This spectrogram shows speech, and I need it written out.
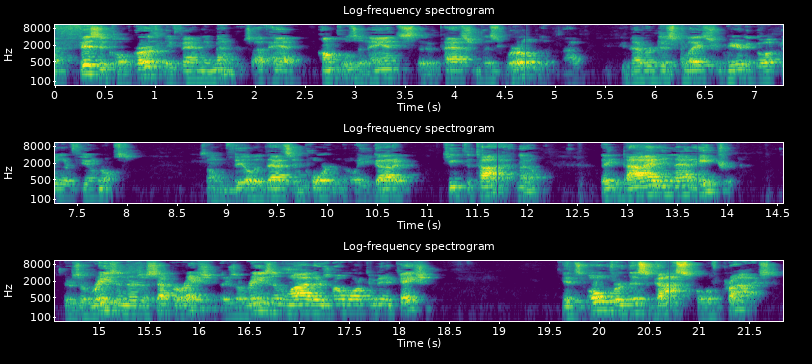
physical, earthly family members. I've had uncles and aunts that have passed from this world, and I've never displaced from here to go up to their funerals. Some feel that that's important. Well, you got to keep the tie. No, they died in that hatred. There's a reason there's a separation. There's a reason why there's no more communication. It's over this gospel of Christ.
